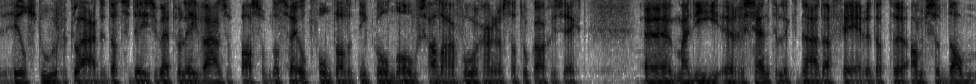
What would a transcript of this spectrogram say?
heel stoer verklaarde... dat ze deze wet wel even aan zou passen... omdat zij ook vond dat het niet kon. Overigens hadden haar voorgangers dat ook al gezegd. Maar die recentelijk na de affaire dat Amsterdam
